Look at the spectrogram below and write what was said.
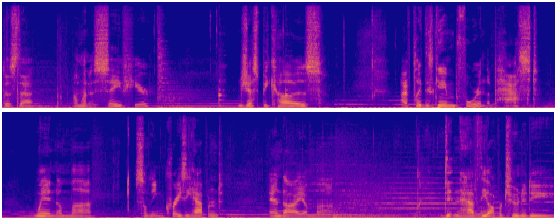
Does that... I'm gonna save here. Just because... I've played this game before in the past. When, um, uh, something crazy happened. And I, um, uh, didn't have the opportunity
